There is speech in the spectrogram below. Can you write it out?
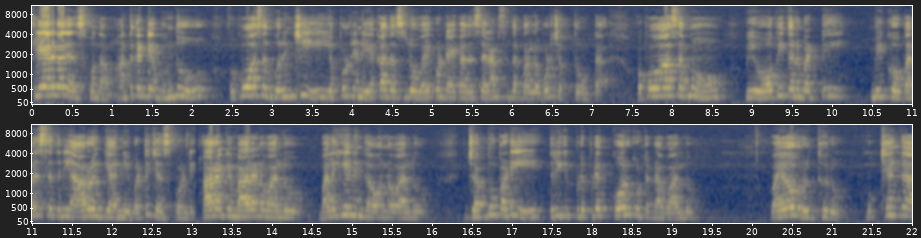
క్లియర్గా తెలుసుకుందాం. అంతకంటే ముందు ఉపవాసం గురించి ఎప్పుడు నేను ఏకాదశులు వైకుంఠ ఏకాదశి ఎలాంటి సందర్భాల్లో కూడా చెప్తూ ఉంటా. ఉపవాసము మీ ఓపికను బట్టి మీకు పరిస్థితిని ఆరోగ్యాన్ని బట్టి చేసుకోండి. ఆరోగ్యం బాగాలేని వాళ్ళు బలహీనంగా ఉన్న వాళ్ళు జబ్బు పడి తిరిగి ఇప్పుడిప్పుడే కోలుకుంటున్న వాళ్ళు వయోవృద్ధులు ముఖ్యంగా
